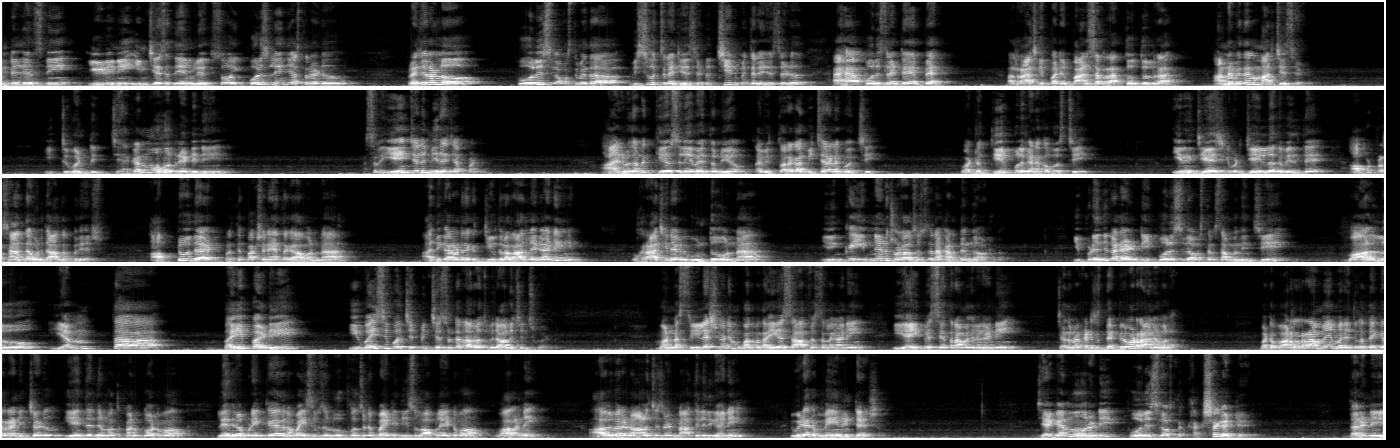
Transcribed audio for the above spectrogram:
ఇంటెలిజెన్స్ని ఈడీని ఈయన చేసేది ఏమీ లేదు. సో ఈ పోలీసులు ఏం చేస్తున్నాడు? ప్రజలలో పోలీస్ వ్యవస్థ మీద విసుగొచ్చలే చేశాడు చీనిపించలే చేశాడు. అహా పోలీసులు అంటే అబ్బే వాళ్ళు రాజకీయ పార్టీ బానిసలు రా తొత్తులు రా అన్న విధంగా మార్చేశాడు. ఇటువంటి జగన్మోహన్ రెడ్డిని అసలు ఏం చేయాలి మీరే చెప్పండి. ఆయన మీద ఉన్న కేసులు ఏవైతున్నాయో అవి త్వరగా విచారణకు వచ్చి వాటి తీర్పులు కనుక వచ్చి ఈయన జైలుకి ఇప్పుడు జైల్లోకి వెళ్తే అప్పుడు ప్రశాంతంగా ఉంటుంది ఆంధ్రప్రదేశ్. అప్ టు దాట్ ప్రతిపక్ష నేతగా ఉన్న అధికారం జీవితంలో రాదులే కానీ ఒక రాజకీయ నాయకుడికి ఉంటూ ఉన్నా ఇంకా ఇన్నేళ్ళు చూడాల్సి వస్తే నాకు అర్థం కావట్లేదు. ఇప్పుడు ఎందుకంటే ఈ పోలీసు వ్యవస్థకు సంబంధించి వాళ్ళు ఎంత భయపడి ఈ వైసీపీ చెప్పించేస్తుంటారు ఆ రోజు మీరు ఆలోచించుకోండి. మొన్న శ్రీలక్ష్మి కానీ కొంతమంది ఐఏఎస్ ఆఫీసర్లు కానీ ఈ ఐపీఎస్ సీతారామజన్ కానీ చంద్రబాబు కనీసం దగ్గర కూడా రానివ్వాల. బట్ వరలరామయ్య మరి ఎందుకో దగ్గర రానిచ్చాడు? ఏం జరిగింది మొత్తం కనుక్కోవటమో లేదన్నప్పుడు ఇంకా ఏదైనా వైసీపీ లూప్ వచ్చి బయటికి తీసి లోపలేయటమో వాళ్ళని ఆ ఆలోచించడం నాకు తెలియదు కానీ వీడి యొక్క main intention Jaganmohan Reddy police వ్యవస్థ కక్ష కట్టాడు. దానిని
